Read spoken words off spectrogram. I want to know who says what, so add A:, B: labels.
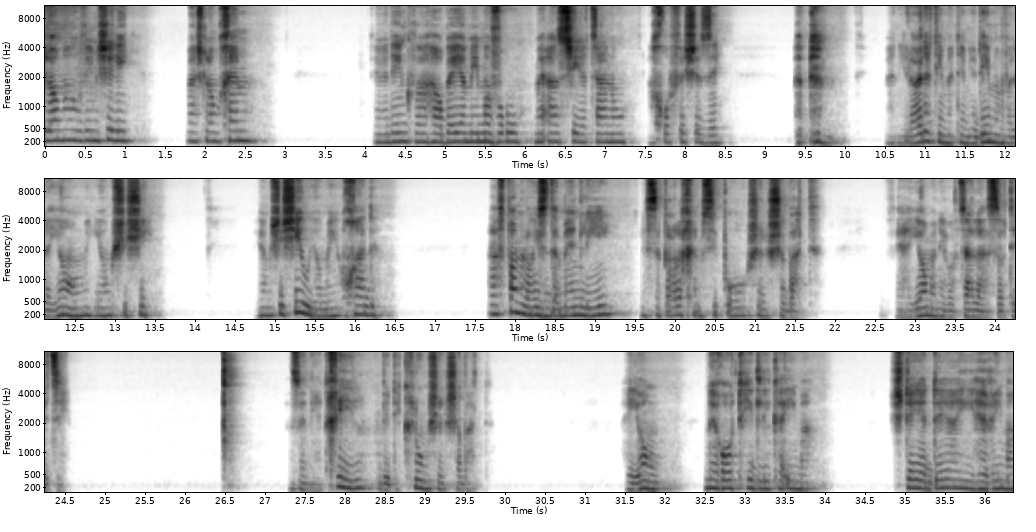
A: שלום אהובים שלי, מה שלומכם? אתם יודעים, כבר הרבה ימים עברו מאז שיצאנו לחופש הזה. אני לא יודעת אם אתם יודעים, אבל היום יום שישי. יום שישי הוא יום מיוחד. אף פעם לא הזדמן לי לספר לכם סיפור של שבת, והיום אני רוצה לעשות את זה. אז אני אתחיל בדקלום של שבת. היום נרות הדליקה אמא, שתי ידיה היא הרימה,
